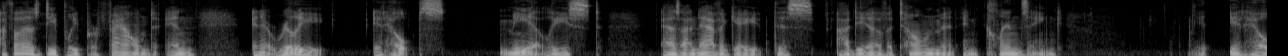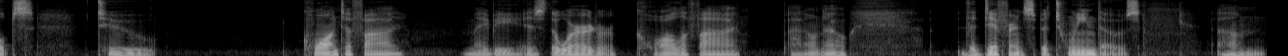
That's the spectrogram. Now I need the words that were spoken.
I thought that was deeply profound and and it really it helps me at least, as I navigate this idea of atonement and cleansing, it, it helps to quantify, maybe is the word, or qualify, I don't know, the difference between those. Um,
